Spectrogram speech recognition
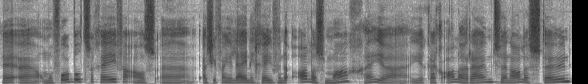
Uh, om een voorbeeld te geven, als, uh, als je van je leidinggevende alles mag, je, je krijgt alle ruimte en alle steun,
